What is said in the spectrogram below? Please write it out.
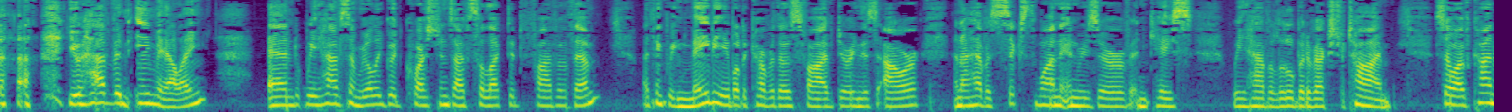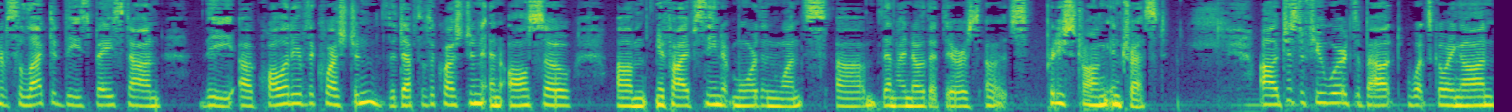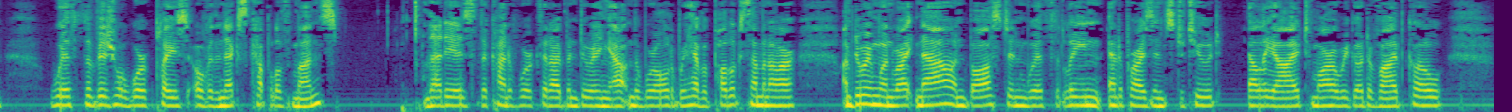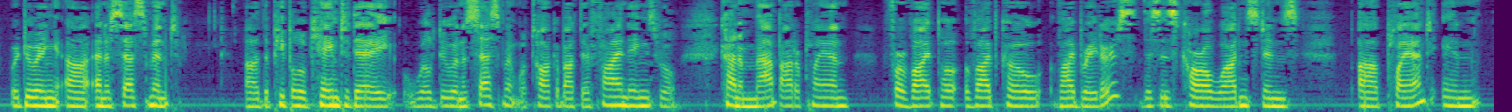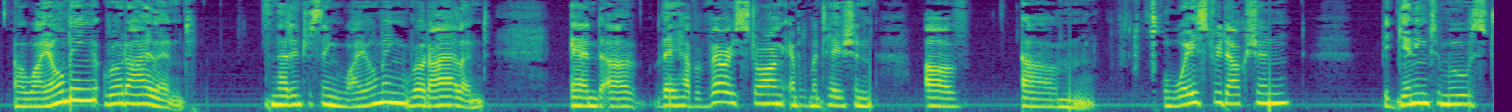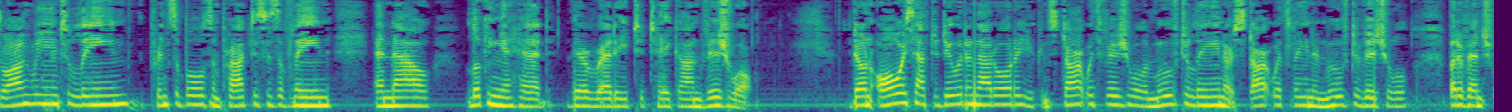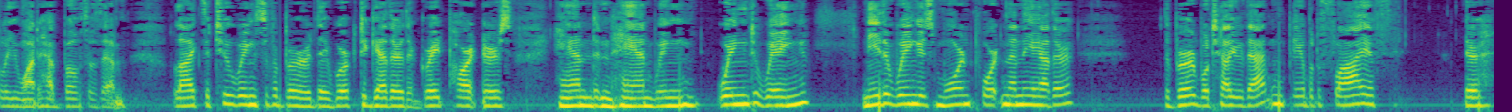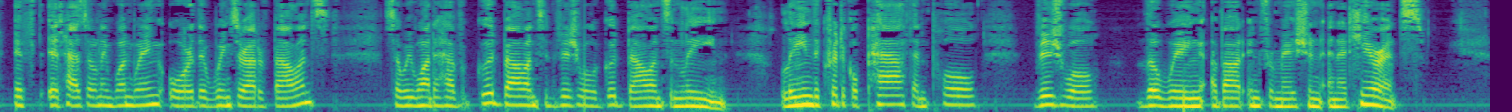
you have been emailing and we have some really good questions. I've selected five of them. I think we may be able to cover those five during this hour. And I have a sixth one in reserve in case we have a little bit of extra time. So I've kind of selected these based on the uh, quality of the question, the depth of the question, and also um, if I've seen it more than once, um, then I know that there's a pretty strong interest. Uh, just a few words about what's going on with the visual workplace over the next couple of months. That is the kind of work that I've been doing out in the world. We have a public seminar. I'm doing one right now in Boston with Lean Enterprise Institute, LEI. Tomorrow we go to Vibco. We're doing uh, an assessment uh, the people who came today will do an assessment. We'll talk about their findings. We'll kind of map out a plan for Vipo, Vibco vibrators. This is Karl Wadensten's uh, plant in uh, Wyoming, Rhode Island. Isn't that interesting? Wyoming, Rhode Island. And uh, they have a very strong implementation of um, waste reduction, beginning to move strongly into lean, the principles and practices of lean, and now looking ahead, they're ready to take on visual. You don't always have to do it in that order. You can start with visual and move to lean or start with lean and move to visual, but eventually you want to have both of them. Like the two wings of a bird, they work together. They're great partners, hand in hand, wing, wing to wing. Neither wing is more important than the other. The bird will tell you that won't be able to fly if there, if it has only one wing or the wings are out of balance. So we want to have a good balance in visual, a good balance in lean. Lean the critical path and pull visual the wing about information and adherence.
